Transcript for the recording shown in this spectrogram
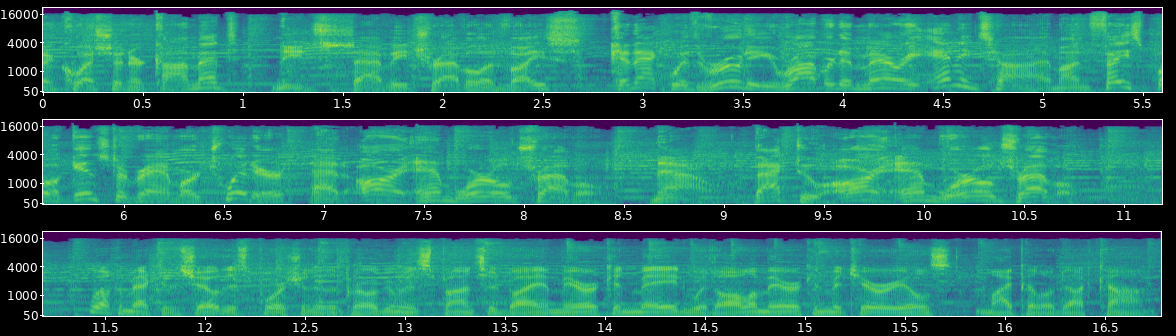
Got a question or comment? Need savvy travel advice? Connect with Rudy, Robert, and Mary anytime on Facebook, Instagram, or Twitter at RM World Travel. Now, back to RM World Travel. Welcome back to the show. This portion of the program is sponsored by American Made with all American materials, MyPillow.com.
